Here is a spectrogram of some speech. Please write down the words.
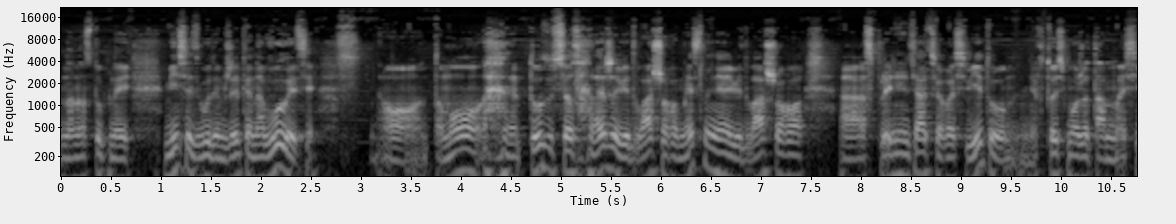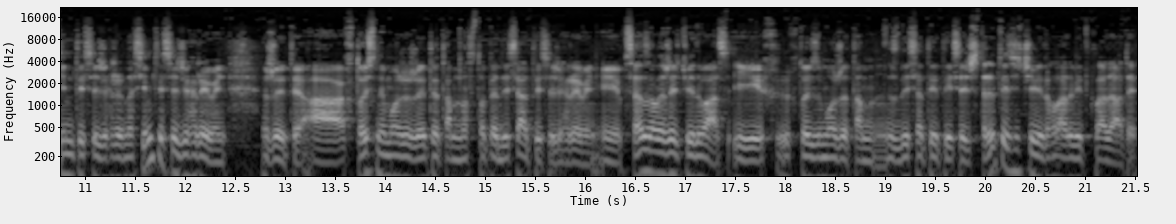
на наступний місяць будемо жити на вулиці. О, тому тут все залежить від вашого мислення від вашого е, сприйняття цього світу. Хтось може там 7 тисяч гривень на 7 тисяч гривень жити, а хтось не може жити там на 150 тисяч гривень. І все залежить від вас. І хтось зможе там з 10 тисяч 3 тисячі відкладати,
